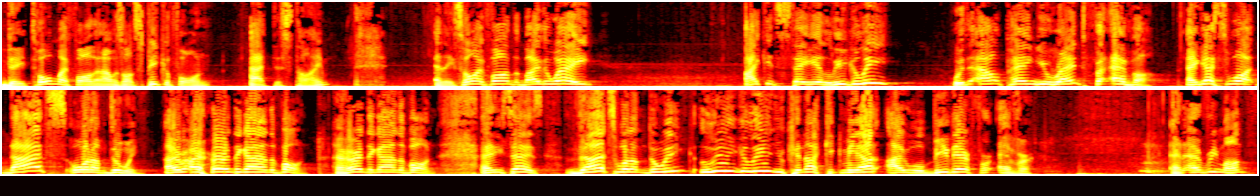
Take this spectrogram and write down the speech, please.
they told my father, I was on speakerphone at this time, and they told my father, by the way, I could stay here legally without paying you rent forever. And guess what? That's what I'm doing. I, I, heard the guy on the phone. I heard the guy on the phone. And he says, that's what I'm doing. Legally, you cannot kick me out. I will be there forever. And every month,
